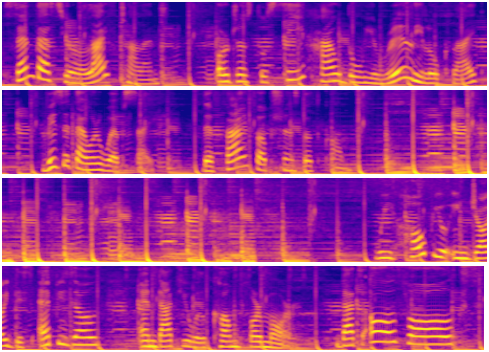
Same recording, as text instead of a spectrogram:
send us your life challenge, or just to see how do we really look like, visit our website, the5options.com. We hope you enjoyed this episode and that you will come for more. That's all, folks!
